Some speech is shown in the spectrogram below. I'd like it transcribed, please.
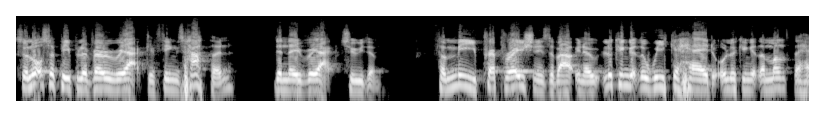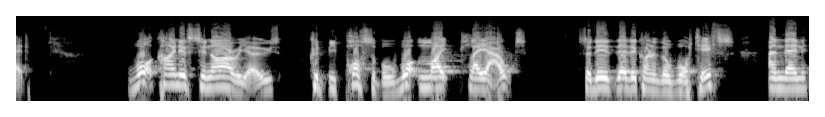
So lots of people are very reactive. Things happen, then they react to them. For me, preparation is about, you know, looking at the week ahead or looking at the month ahead. What kind of scenarios could be possible? What might play out? So they're, they're the kind of the what ifs. And then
